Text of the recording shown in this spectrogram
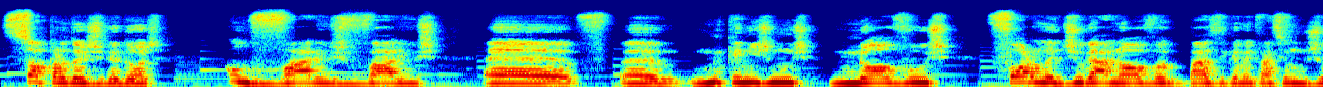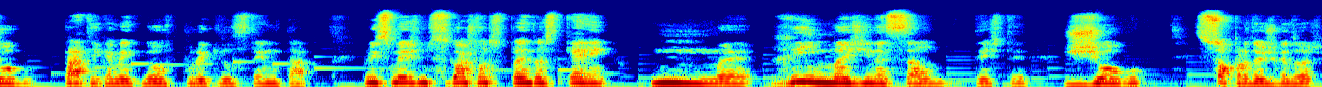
só para dois jogadores, com vários, vários uh, mecanismos novos, forma de jogar nova. Basicamente, vai ser um jogo praticamente novo, por aquilo que se tem notado. Por isso mesmo, se gostam de Splendor, se querem uma reimaginação deste jogo só para dois jogadores,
